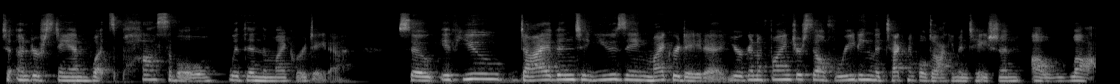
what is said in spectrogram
to understand what's possible within the microdata. So if you dive into using microdata, you're going to find yourself reading the technical documentation a lot.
